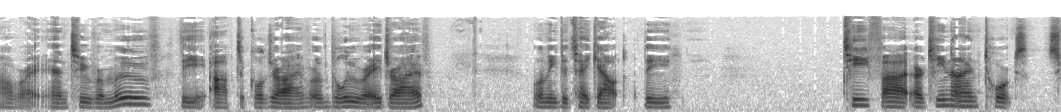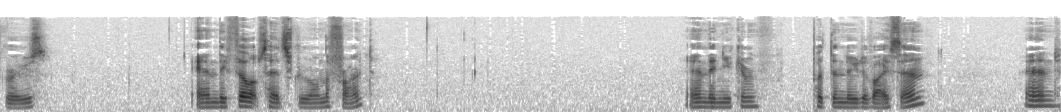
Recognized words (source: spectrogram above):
Alright, and to remove the optical drive or Blu-ray drive, we'll need to take out the T5 or T9 Torx screws and the Phillips head screw on the front. And then you can put the new device in and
